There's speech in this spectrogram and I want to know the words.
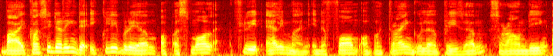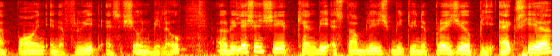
By considering the equilibrium of a small fluid element in the form of a triangular prism surrounding a point in the fluid as shown below, a relationship can be established between the pressure Px here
